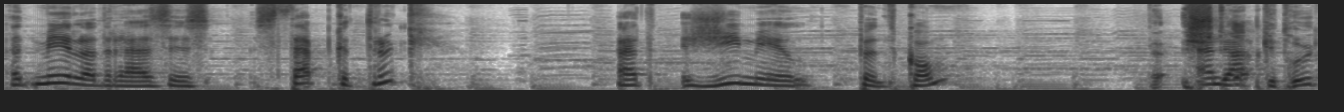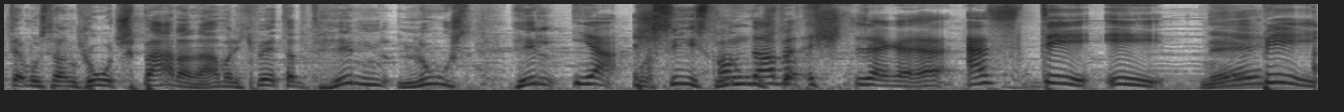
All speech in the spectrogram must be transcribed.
Het mailadres is stepketruk.gmail.com uh, Stepke terug, dat moest dan gewoon sparen, maar ik weet dat het heel loes, heel ja, precies omdat we zeggen S-T-E-P. Nee,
